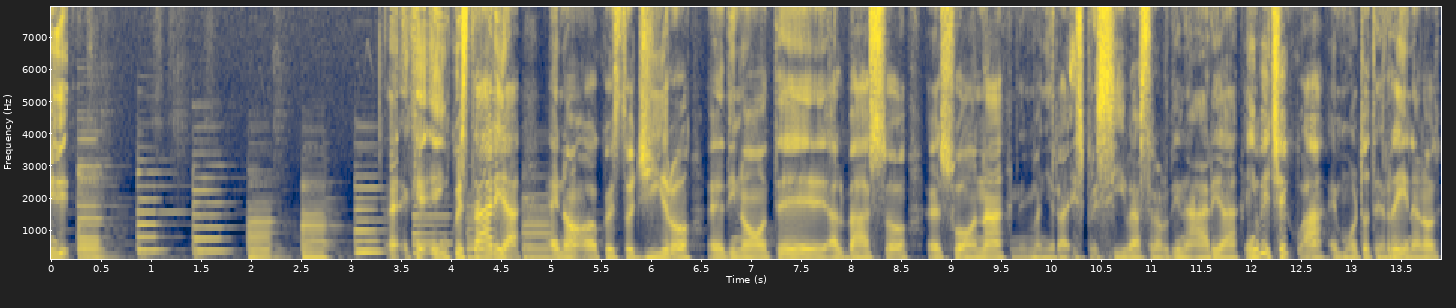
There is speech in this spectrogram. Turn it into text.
Quindi eh, che in quest'aria eh no, questo giro eh, di note al basso eh, suona in maniera espressiva, straordinaria, e invece qua è molto terrena. No?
